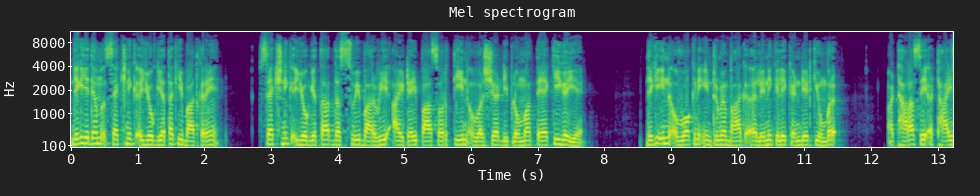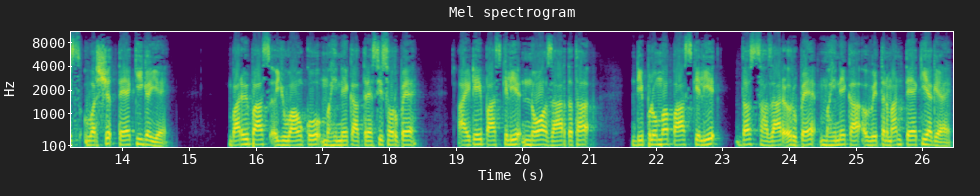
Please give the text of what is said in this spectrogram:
देखिए, यदि हम शैक्षणिक योग्यता की बात करें, शैक्षणिक योग्यता दसवीं, बारहवीं आईटीआई पास और तीन वर्षीय डिप्लोमा तय की गई है। देखिए, इन वॉक इन इंटरव्यू में भाग लेने के लिए कैंडिडेट की उम्र 18 से 28 वर्ष तय की गई है। बारहवीं पास युवाओं को महीने का तिरासी सौ रुपए ITI पास के लिए नौ हज़ार तथा डिप्लोमा पास के लिए दस हज़ार रुपए महीने का वेतनमान तय किया गया है।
